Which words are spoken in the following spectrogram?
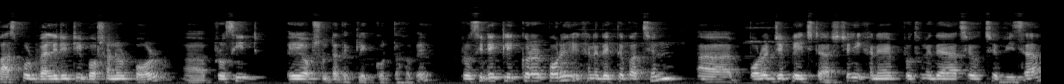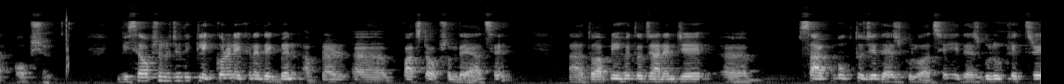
পাসপোর্ট ভ্যালিডিটি বসানোর পর প্রসিড এই অপশনটাতে ক্লিক করতে হবে। প্রসিডে ক্লিক করার পরে এখানে দেখতে পাচ্ছেন পরের যে পেজটা আসছে, এখানে প্রথমে দেওয়া আছে হচ্ছে ভিসা অপশন ভিসা অপশনে যদি ক্লিক করেন, এখানে দেখবেন আপনার পাঁচটা অপশন দেওয়া আছে। তো আপনি হয়তো জানেন যে সার্কভুক্ত যে দেশগুলো আছে, এই দেশগুলোর ক্ষেত্রে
